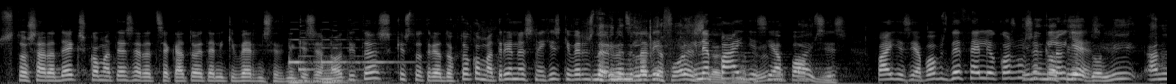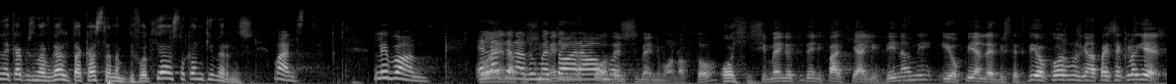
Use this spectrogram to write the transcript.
Στο 46,4% ήταν η κυβέρνηση Εθνικής Ενότητας και στο 38,3% να συνεχίσει η κυβέρνησης ναι, του Δηλαδή, είναι δηλαδή, πάγιες οι απόψεις. Πάγιες οι απόψεις. Δεν θέλει ο κόσμος εκλογές. εντολή, αν είναι κάποιος να βγάλει τα κάστανα από τη φωτιά, ας το κάνει η κυβέρνηση. Μάλιστα. Λοιπόν, Ελάτε να δούμε τώρα όμω. Δεν σημαίνει μόνο αυτό. Όχι. Σημαίνει ότι δεν υπάρχει άλλη δύναμη η οποία να εμπιστευτεί ο κόσμος για να πάει σε εκλογές.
